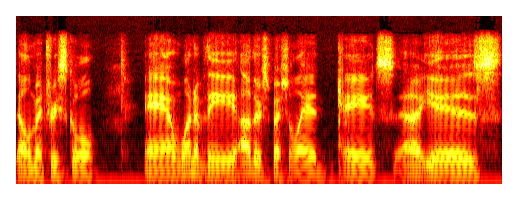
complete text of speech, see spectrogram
elementary school, and one of the other special ed aides uh, is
